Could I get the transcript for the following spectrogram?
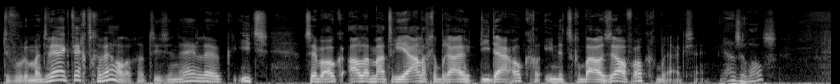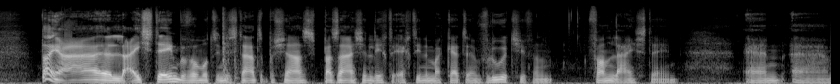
te voelen. Maar het werkt echt geweldig. Het is een heel leuk iets. Ze hebben ook alle materialen gebruikt die daar ook in het gebouw zelf ook gebruikt zijn. Ja, zoals? Nou ja, eh, lijsteen bijvoorbeeld in de Statenpassage passage ligt er echt in de maquette een vloertje van, van lijsteen. En ehm,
